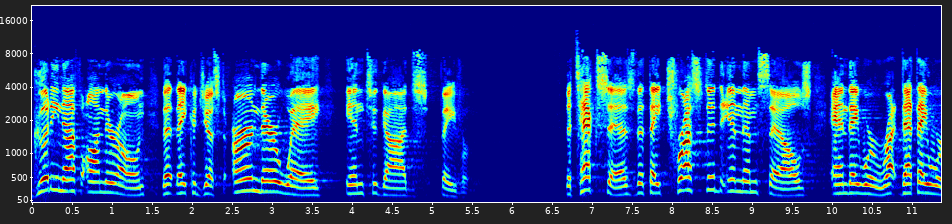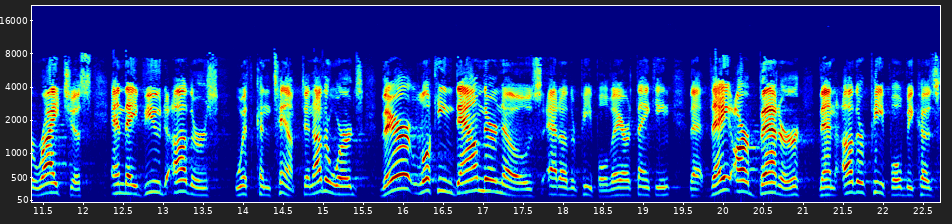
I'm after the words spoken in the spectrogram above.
good enough on their own that they could just earn their way into God's favor. The text says that they trusted in themselves and they were that they were righteous and they viewed others with contempt. In other words, they're looking down their nose at other people. They are thinking that they are better than other people because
